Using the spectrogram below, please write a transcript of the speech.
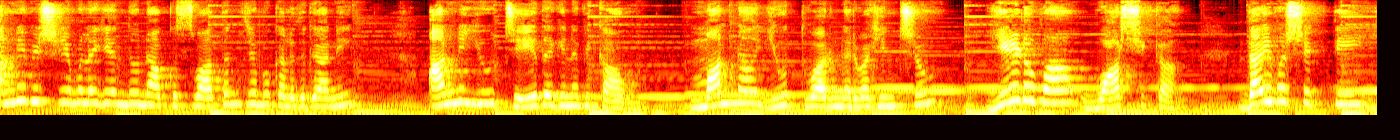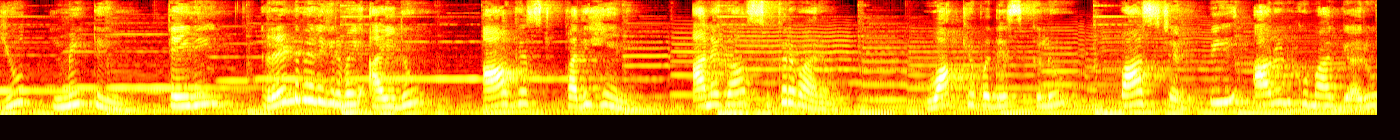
అన్ని విషయముల యందు నాకు స్వాతంత్ర్యము కలదు గాని అన్నియు చేయదగినవి కావు. మన్నా యూత్ వారు నిర్వహించు. ఏడవ వార్షిక దైవశక్తి యూత్ మీటింగ్. తేదీ రెండు వేల ఇరవై ఐదు ఆగస్ట్ పదిహేను అనగా శుక్రవారం. వాక్యోపదేశకులు పాస్టర్ పి. అరుణ్ కుమార్ గారు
